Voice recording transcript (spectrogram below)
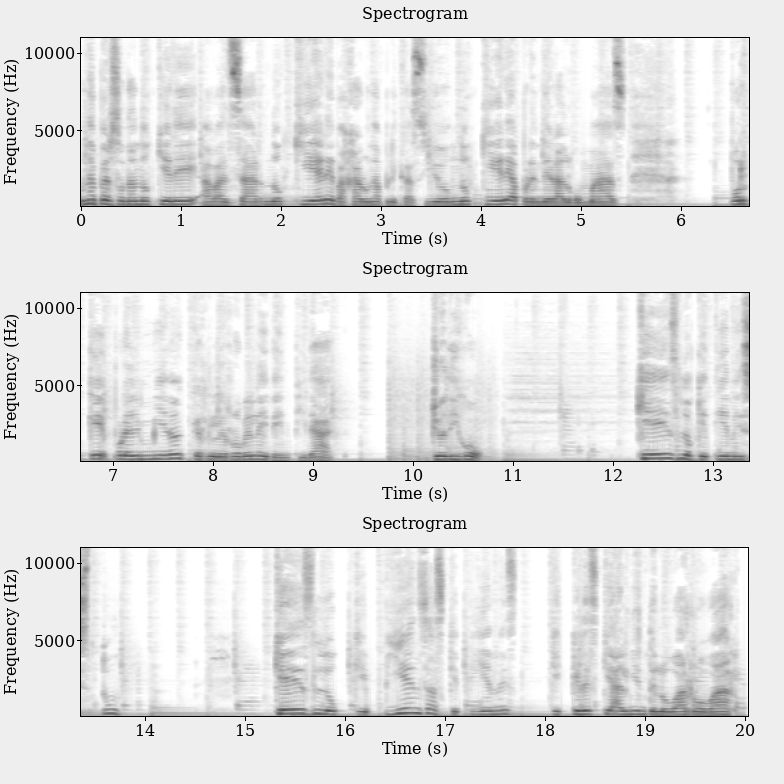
Una persona no quiere avanzar, no quiere bajar una aplicación, no quiere aprender algo más, porque por el miedo de que le roben la identidad. Yo digo, ¿qué es lo que tienes tú? ¿Qué es lo que piensas que tienes que crees que alguien te lo va a robar?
